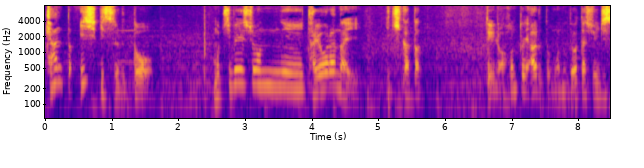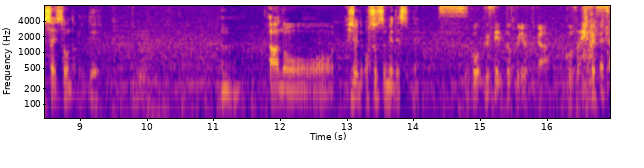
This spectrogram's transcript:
ちゃんと意識するとモチベーションに頼らない生き方っていうのは本当にあると思うので私実際そうなので、うん、あのー非常におすすめですね。すごく説得力がございます。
